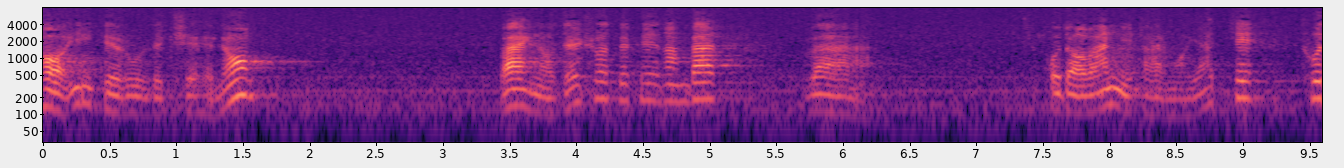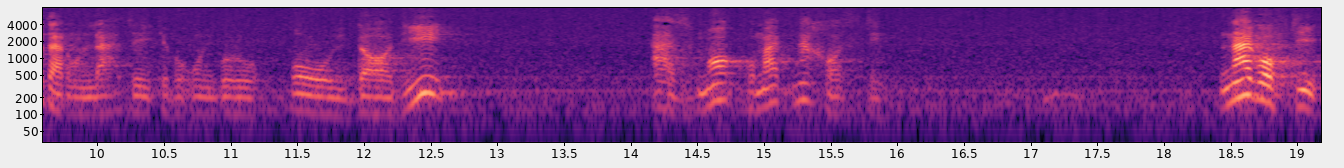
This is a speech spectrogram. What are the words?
تا اینکه روز چهلم وحی نازل شد به پیغمبر و خداوند میفرماید که تو در اون لحظه ای که به اون گروه قول دادی از ما کمک نخواستی. نگفتی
